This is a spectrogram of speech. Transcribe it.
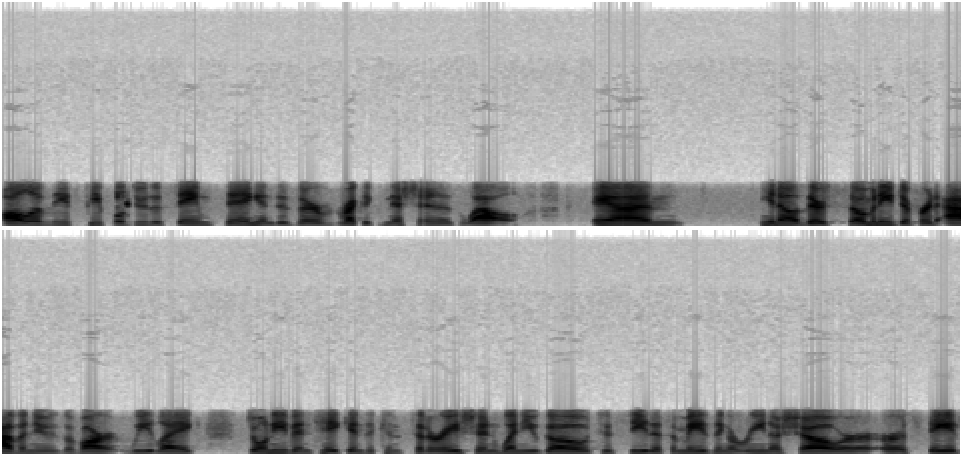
all of these people do the same thing and deserve recognition as well. And, you know, there's so many different avenues of art. We like don't even take into consideration when you go to see this amazing arena show or, or a stage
